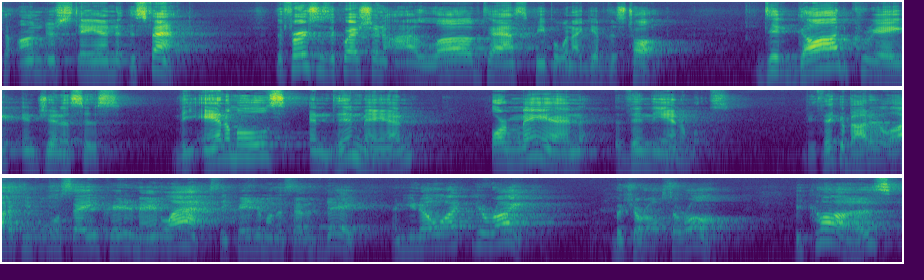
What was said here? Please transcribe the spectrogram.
to understand this fact. The first is the question I love to ask people when I give this talk Did God create in Genesis the animals and then man, or man then the animals? If you think about it, a lot of people will say he created man last. He created him on the seventh day. And you know what? You're right. But you're also wrong. Because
